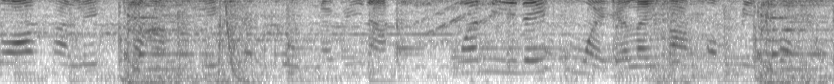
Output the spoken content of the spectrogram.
รอบค่ะเลขสามเลขมงคลนะพี่นะวันนี้ได้หวยอะไรบ้าคอมเมนต์บอก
